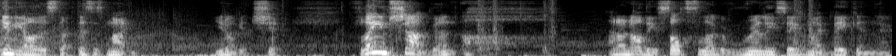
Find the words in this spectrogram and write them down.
Give me all this stuff. This is mine. You don't get shit. Flame shotgun. Oh, I don't know. The assault slug really saved my bacon there.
